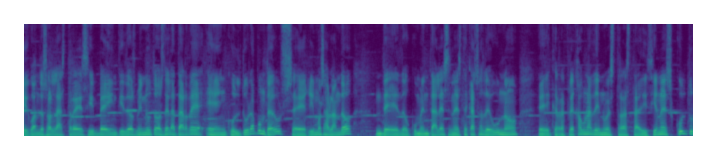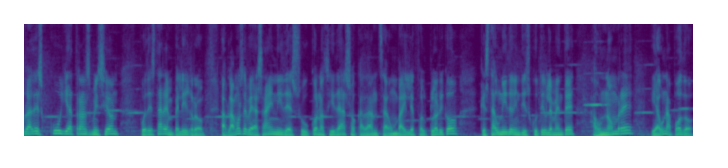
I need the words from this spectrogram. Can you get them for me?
Y cuando son las 3 y 22 minutos de la tarde en Cultura.eus seguimos hablando de documentales, en este caso de uno eh, que refleja una de nuestras tradiciones culturales cuya transmisión puede estar en peligro. Hablamos de Beasain y de su conocida socadanza, un baile folclórico que está unido indiscutiblemente a un nombre y a un apodo,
